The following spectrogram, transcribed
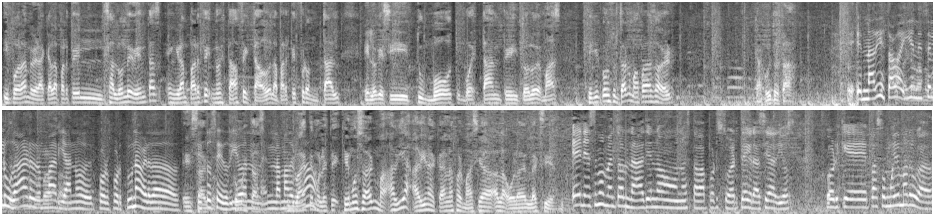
y podrán ver acá la parte del salón de ventas en gran parte no está afectado. La parte frontal es lo que sí tumbó, tumbó estantes y todo lo demás. Hay que consultar nomás para saber. Cajuto está. Eh, eh, nadie estaba ahí en ese lugar, Mariano, por fortuna, ¿verdad? Esto se dio en, la madrugada. Queremos saber más. ¿Había alguien acá en la farmacia a la hora del accidente? En ese momento nadie no, no estaba, por suerte, gracias a Dios, porque pasó muy de madrugada.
